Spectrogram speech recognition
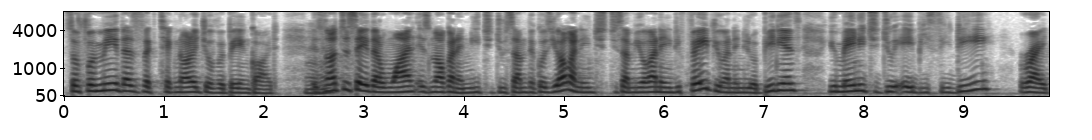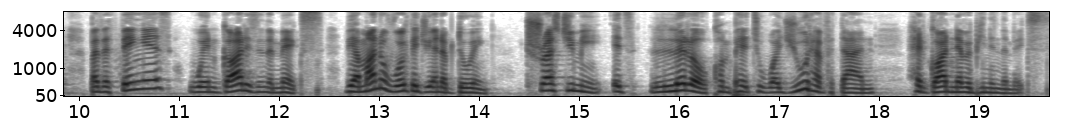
So for me, that's the technology of obeying God. It's not to say that one is not going to need to do something because you're going to need to do something. You're going to need faith. You're going to need obedience. You may need to do A, B, C, D, right? But the thing is, when God is in the mix, the amount of work that you end up doing, trust you me, it's little compared to what you would have done had God never been in the mix.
